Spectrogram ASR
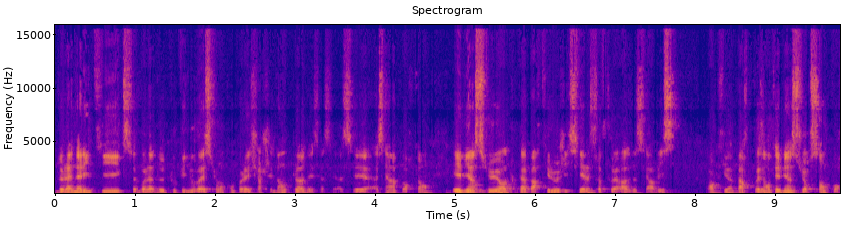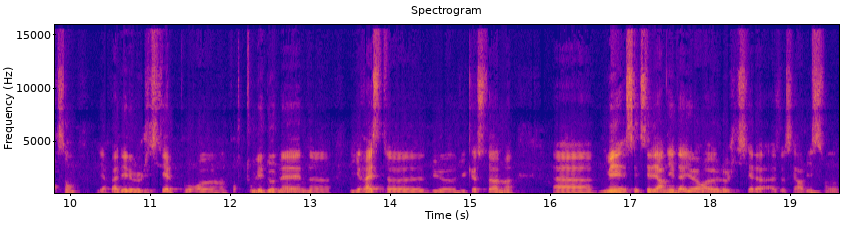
de l'analytics, voilà, de toute l'innovation qu'on peut aller chercher dans le cloud, et ça c'est assez, assez important. Et bien sûr, toute la partie logicielle, software as a service, alors qui ne va pas représenter bien sûr 100%, il n'y a pas des logiciels pour, euh, tous les domaines, euh, il reste euh, du, du custom. mais ces derniers d'ailleurs, logiciels as a service, sont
